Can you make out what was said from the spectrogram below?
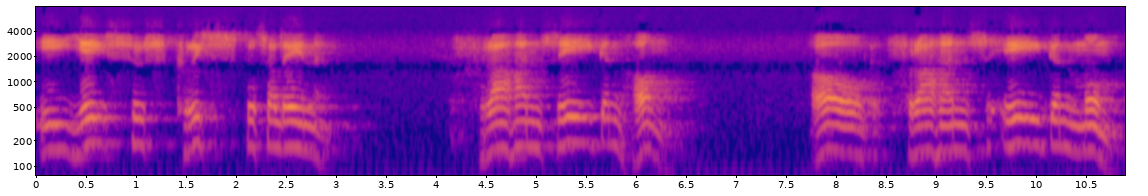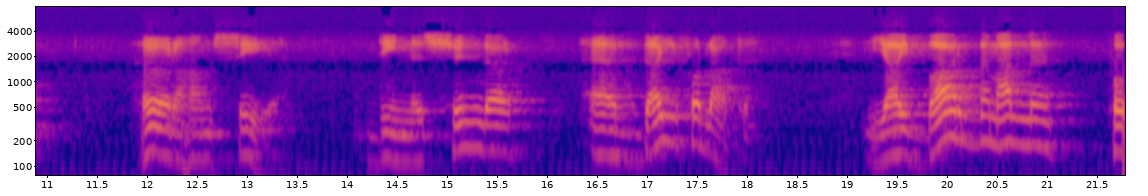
I Jesus Kristus alene, fra Hans egen hånd og fra hans egen munn høre ham si dine synder er deg forlatte. Jeg bar dem alle på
